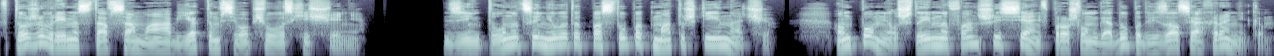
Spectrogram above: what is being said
в то же время став сама объектом всеобщего восхищения. Дзиньтун оценил этот поступок матушки иначе. Он помнил, что именно Фан Шисянь в прошлом году подвязался охранником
